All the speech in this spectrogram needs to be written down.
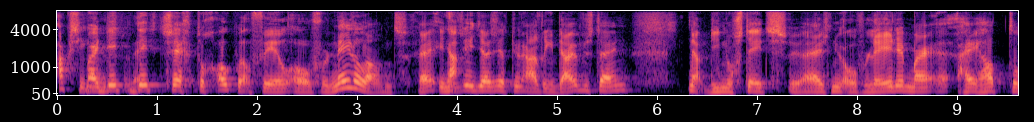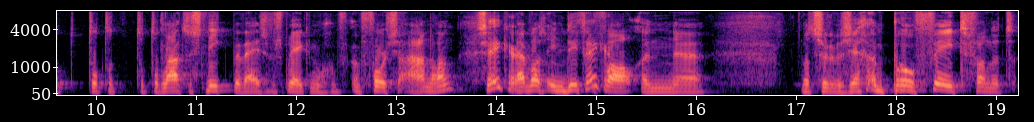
actie Maar dit, geweest. dit zegt toch ook wel veel over Nederland. Hè? In Ja. de zin, jij zegt nu Adrie Duivenstein. Nou, die nog steeds, eh, hij is nu overleden, maar eh, hij had tot, tot, tot, tot, tot laatste sneak, bij wijze van spreken, nog een, een forse aanhang. Zeker. Hij was in dit Zeker. geval een, eh, wat zullen we zeggen, een profeet van het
